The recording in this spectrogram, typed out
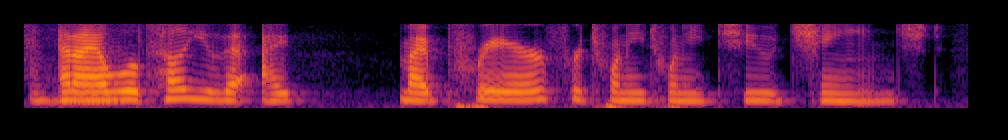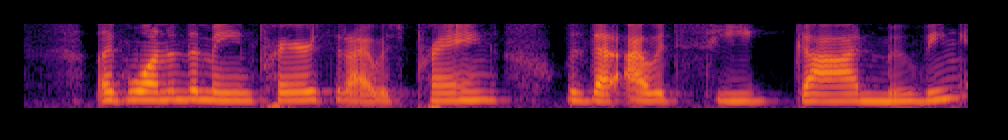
Mm-hmm. And I mm-hmm. will tell you that I my prayer for 2022 changed. Like one of the main prayers that I was praying was that I would see God moving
